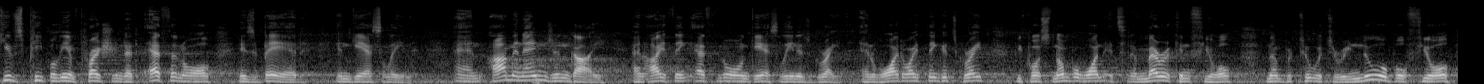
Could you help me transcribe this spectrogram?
gives people the impression that ethanol is bad in gasoline. And I'm an engine guy, and I think ethanol and gasoline is great. And why do I think it's great? Because number one, it's an American fuel. Number two, it's a renewable fuel.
